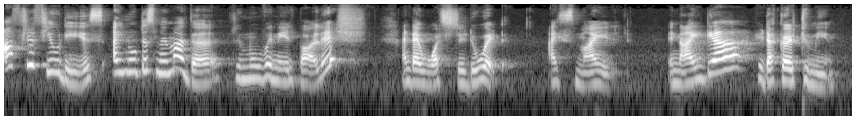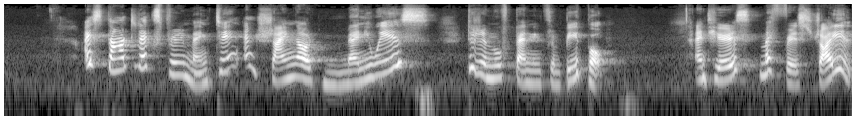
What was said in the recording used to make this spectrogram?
After a few days, I noticed my mother remove a nail polish and I watched her do it. I smiled. An idea had occurred to me. I started experimenting and trying out many ways to remove pen ink from paper. And here's my first trial.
